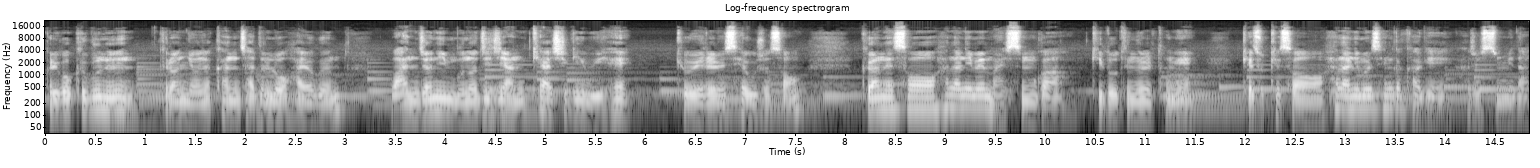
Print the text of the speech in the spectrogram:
그리고 그분은 그런 연약한 자들로 하여금 완전히 무너지지 않게 하시기 위해 교회를 세우셔서 그 안에서 하나님의 말씀과 기도 등을 통해 계속해서 하나님을 생각하게 하셨습니다.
